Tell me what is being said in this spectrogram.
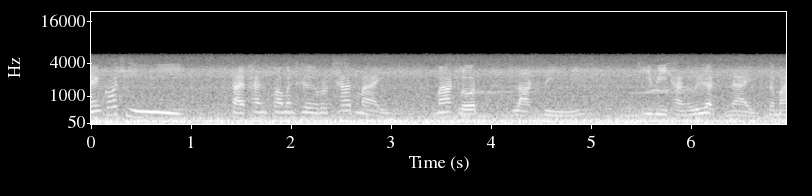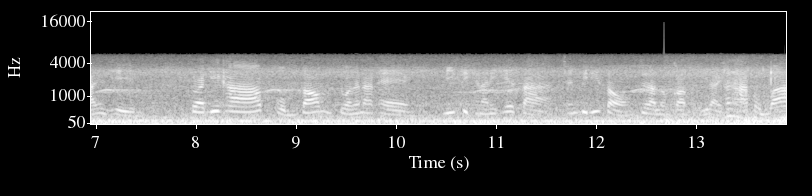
แมงก้ทีวีสายพันธุ์ความบันเทิงรสชาติใหม่ มากรสหลากสี ทีวีทางเลือกในสมาร์ทเทนสวัสดีครับ ผมต้อมสวนนาแพงนิสิตคณะนิเทศศาสตร์ชั้นปีที่ 2 จุฬาลงกรณ์มหาวิทยาลัยถ้าคถารัมบผมว่า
